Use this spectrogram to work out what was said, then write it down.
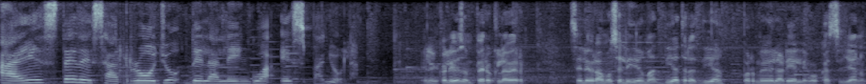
a este desarrollo de la lengua española. En el Colegio San Pedro Claver celebramos el idioma día tras día por medio del área de lengua castellana,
